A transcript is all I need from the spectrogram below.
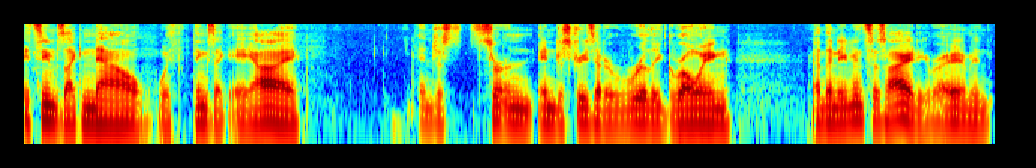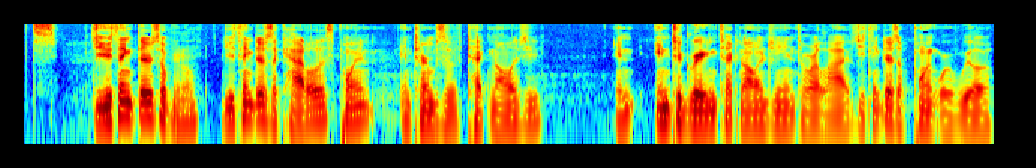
it seems like now with things like AI and just certain industries that are really growing, and then even society, right? I mean, it's Do you think there's a you know do you think there's a catalyst point in terms of technology and integrating technology into our lives? Do you think there's a point where we'll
